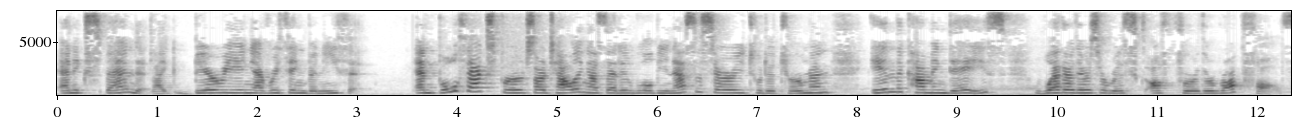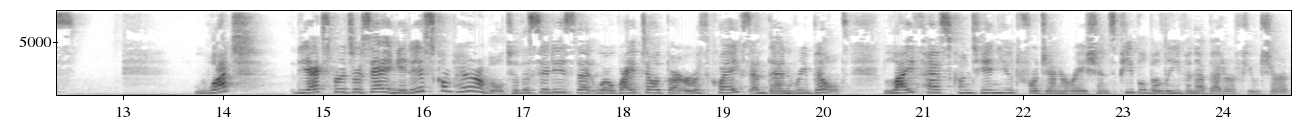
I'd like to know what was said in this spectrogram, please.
and expanded, like burying everything beneath it. And both experts are telling us that it will be necessary to determine in the coming days whether there's a risk of further rock falls. What the experts are saying it is comparable to the cities that were wiped out by earthquakes and then rebuilt. Life has continued for generations. People believe in a better future,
